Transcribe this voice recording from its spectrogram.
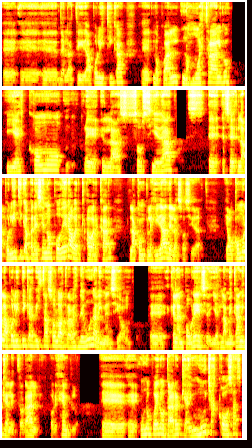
eh, eh, de la actividad política, lo cual nos muestra algo y es como la sociedad, la política parece no poder abarcar la complejidad de la sociedad o cómo la política es vista solo a través de una dimensión eh, que la empobrece y es la mecánica electoral, por ejemplo. Eh, eh, uno puede notar que hay muchas cosas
